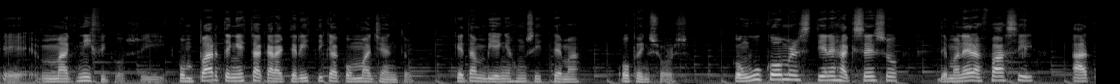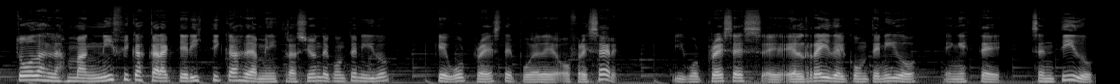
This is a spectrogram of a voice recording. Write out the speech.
eh, magníficos y comparten esta característica con Magento, que también es un sistema open source. Con WooCommerce tienes acceso de manera fácil a todas las magníficas características de administración de contenido que WordPress te puede ofrecer y WordPress es eh, el rey del contenido en este sentido.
